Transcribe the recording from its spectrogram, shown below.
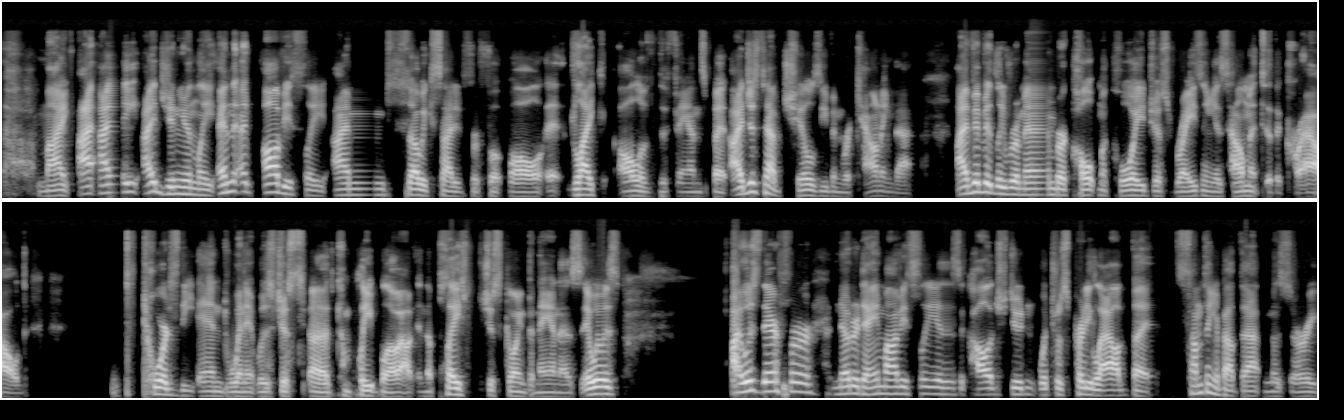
Mike, I, I, I genuinely, and obviously, I'm so excited for football, eh, like all of the fans, but I just have chills even recounting that. I vividly remember Colt McCoy just raising his helmet to the crowd towards the end when it was just a complete blowout and the place just going bananas. It was, I was there for Notre Dame, obviously, as a college student, which was pretty loud, but something about that Missouri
